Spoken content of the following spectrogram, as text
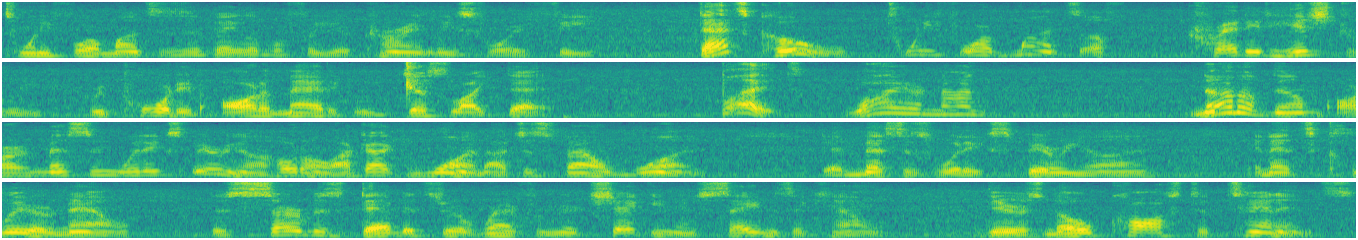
24 months is available for your current lease for a fee. That's cool. 24 months of credit history reported automatically just like that. But why are not none of them are messing with Experian? Hold on, I got one. I just found one that messes with Experian, and that's ClearNow. The service debits your rent from your checking and savings account. There is no cost to tenants,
